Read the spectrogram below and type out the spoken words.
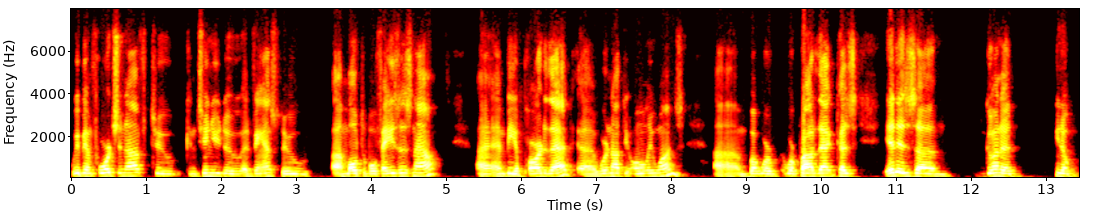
We've been fortunate enough to continue to advance through uh, multiple phases now and be a part of that. We're not the only ones, um, but we're we're proud of that because it is um, going to, you know,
